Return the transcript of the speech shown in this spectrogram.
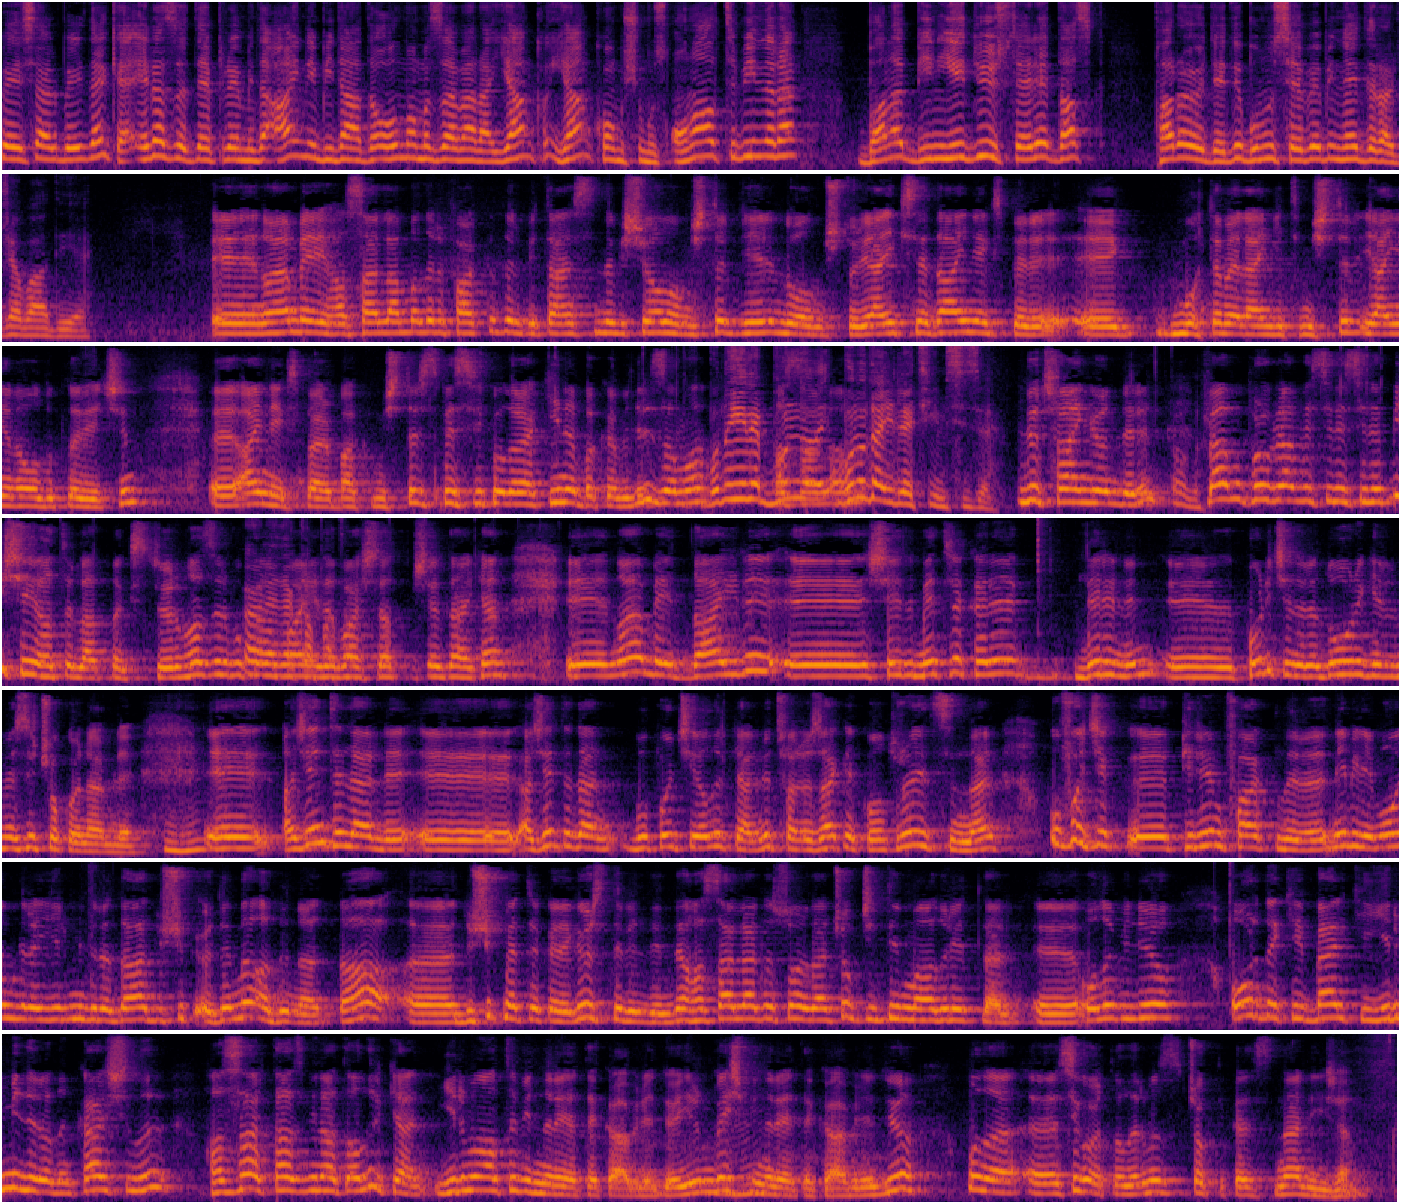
Veysel Bey derken Elazığ depreminde aynı binada olmamıza rağmen yan, yan komşumuz 16 bin lira bana 1700 TL DASK para ödedi. Bunun sebebi nedir acaba diye. Ee, Noyan Bey hasarlanmaları farklıdır. Bir tanesinde bir şey olmamıştır, diğerinde olmuştur. Yani ikisi de aynı eksperi e, muhtemelen gitmiştir yan yana oldukları için. E, aynı eksper bakmıştır. Spesifik olarak yine bakabiliriz ama Bunu yine bunu, hasarlanma- bunu da ileteyim size. lütfen gönderin. Olur. Ben bu program vesilesiyle bir şeyi hatırlatmak istiyorum. Hazır bu Öyle de kampanyayı da kapatalım. başlatmış ederken e, Noyan Bey daire e, şey metrekarelerinin e, poliçelere doğru girilmesi çok önemli. E, acentelerle e, acenteden bu poliçeyi alırken lütfen özellikle kontrol etsinler. Ufacık e, prim farkları ne bileyim 10 lira 20 lira daha düşük ödeme adına daha e, düşük metrekare gösterildiğinde hasarlarda sonradan çok ciddi mağduriyetler e, olabiliyor. Oradaki belki 20 liranın karşılığı hasar tazminatı alırken 26 bin liraya tekabül ediyor, 25 bin liraya tekabül ediyor. Buna e, sigortalarımız çok dikkat etsinler diyeceğim.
